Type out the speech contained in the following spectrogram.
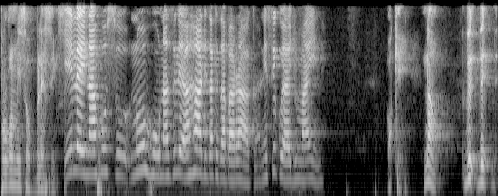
promise of blessings. Ile inahusu nuhu na zile ahadi zake za baraka. Ni siku ya jumaini. Okay. Now the, the,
